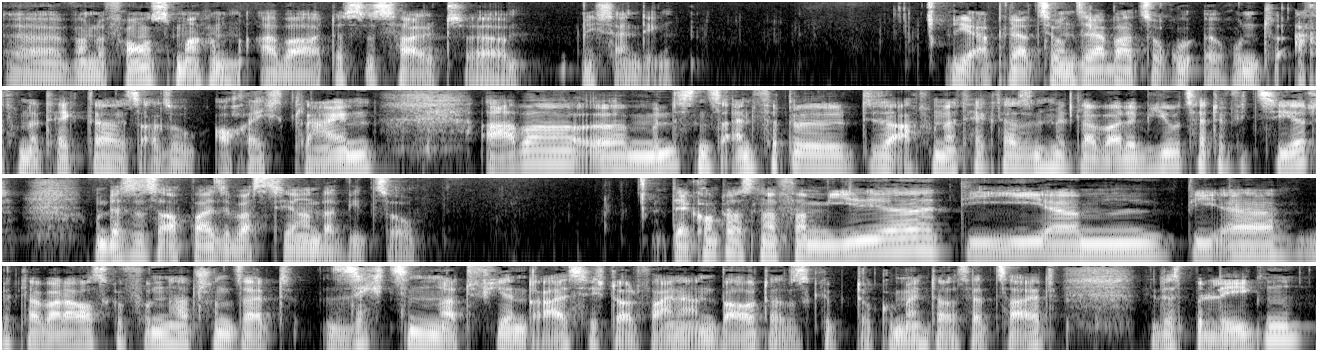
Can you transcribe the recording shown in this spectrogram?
äh, Vin de France machen, aber das ist halt äh, nicht sein Ding. Die Appellation selber hat so rund 800 Hektar, ist also auch recht klein. Aber äh, mindestens ein Viertel dieser 800 Hektar sind mittlerweile biozertifiziert. Und das ist auch bei Sebastian David so. Der kommt aus einer Familie, die, ähm, wie er mittlerweile herausgefunden hat, schon seit 1634 dort Weine anbaut. Also es gibt Dokumente aus der Zeit, die das belegen.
